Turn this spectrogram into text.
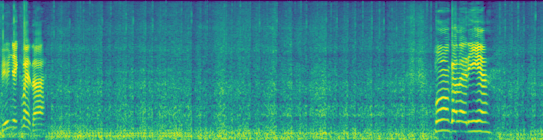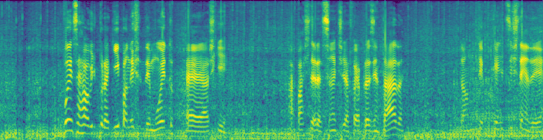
Ver onde é que vai dar. Bom, galerinha, Vou encerrar o vídeo por aqui para não estender muito. É, acho que a parte interessante já foi apresentada. Então não tem por que a gente se estender.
